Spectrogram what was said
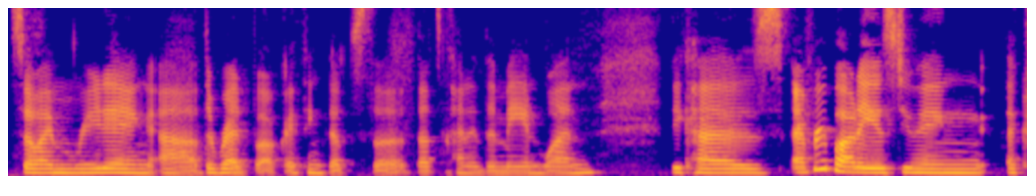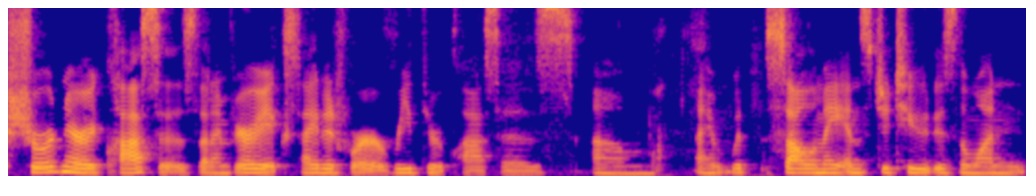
So I'm reading uh, the Red Book. I think that's the that's kind of the main one because everybody is doing extraordinary classes that I'm very excited for. Read through classes. Um, I with Salome Institute is the one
